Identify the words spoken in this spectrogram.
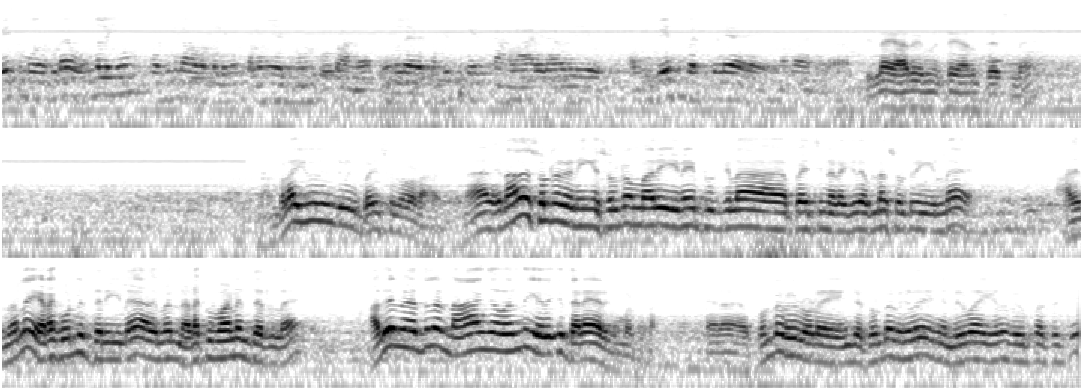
பேசும்போது கூட உங்களையும் சசிகலா அவர்களையும் தலைமை ஏற்கணும்னு சொல்றாங்க. உங்களை சந்திச்சு பேசினாங்களா ஏதாவது அப்படி பேசும் பட்சத்துல நம்ம அப்படிலாம் யாரும் என்னட்டு யாரும் பேசல. நம்மளா யூதங்களுக்கு பதில் சொல்ல வேணாம் நான் நான் தான் சொல்கிறேன் நீங்கள் சொல்கிற மாதிரி இணைப்புக்கெல்லாம் பேச்சு நடக்குது அப்படிலாம் சொல்கிறீங்கல்ல அது மாதிரிலாம் எனக்கு ஒன்றும் தெரியல அது மாதிரி நடக்குமான்னு தெரில அதே நேரத்தில் நாங்கள் வந்து எதுக்கு தடையாக இருக்க மாட்டோம். ஏன்னா தொண்டர்களோட எங்கள் தொண்டர்களும் எங்கள் நிர்வாகிகளும் விருப்பத்துக்கு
